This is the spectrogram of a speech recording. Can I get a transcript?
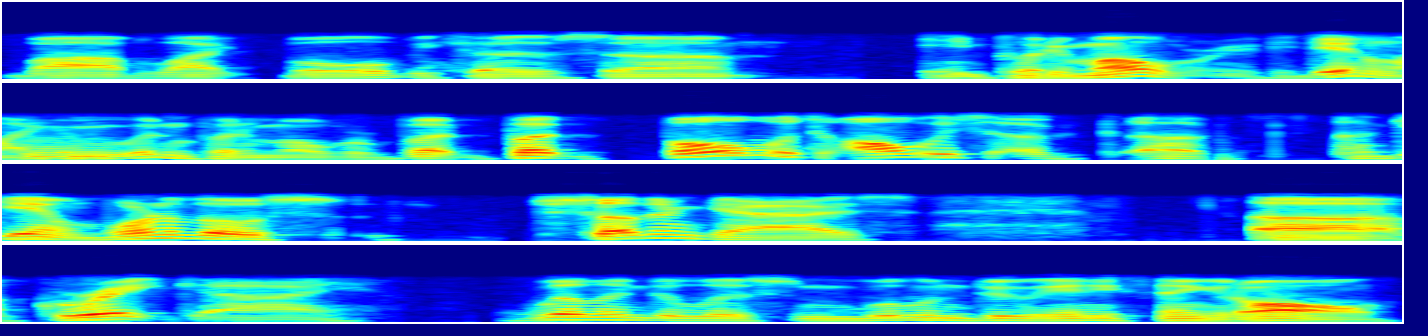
Bob liked Bull because um, he put him over. If he didn't like mm-hmm. him, he mm-hmm. wouldn't put him over. But but Bull was always a, a again one of those Southern guys, uh, great guy, willing to listen, willing to do anything at all,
